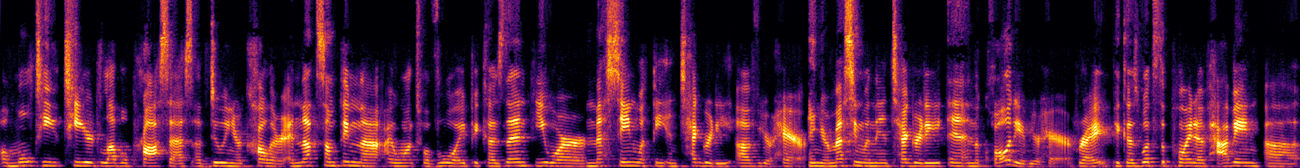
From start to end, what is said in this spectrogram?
a multi tiered level process of doing your color, and that's something that I want to avoid because then you are messing with the integrity of your hair and you're messing with the integrity and the quality of your hair, right? Because what's the point of having uh,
